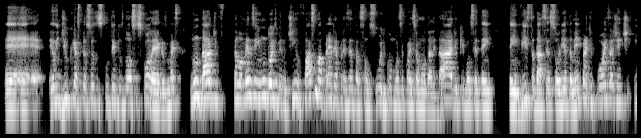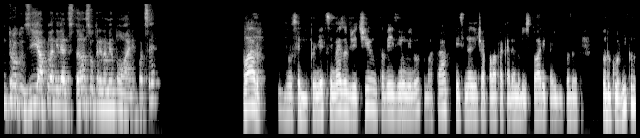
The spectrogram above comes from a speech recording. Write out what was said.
é, é, é, eu indico que as pessoas escutem dos nossos colegas, mas não dá de, pelo menos em um, dois minutinhos, faça uma breve apresentação sua de como você conheceu a modalidade, o que você tem, tem vista da assessoria também, para depois a gente introduzir a planilha à distância ou treinamento online, pode ser? Claro, você permite ser mais objetivo, talvez em um minuto matar, porque senão a gente vai falar para caramba do histórico aí de todo, todo o currículo.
